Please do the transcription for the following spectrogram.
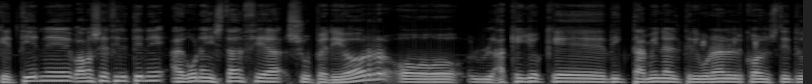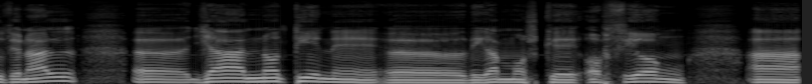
que tiene, vamos a decir, tiene alguna instancia superior o aquello que dictamina el Tribunal Constitucional eh, ya no tiene, eh, digamos que opción a,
